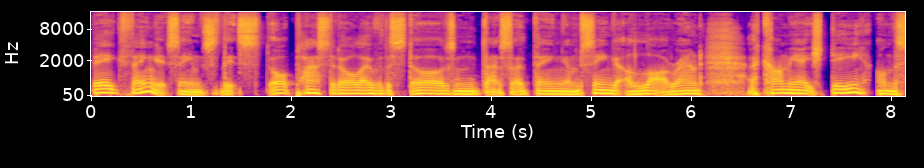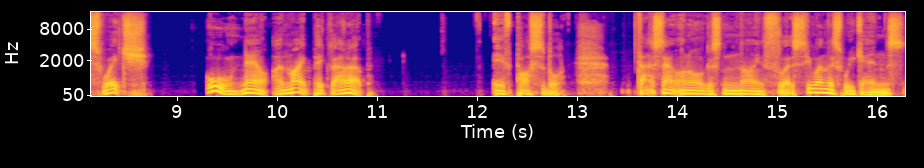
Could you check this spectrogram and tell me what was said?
big thing, it seems. It's all plastered all over the stores and that sort of thing. I'm seeing it a lot around. Okami HD on the Switch. Oh, now I might pick that up if possible. That's out on August 9th. Let's see when this week ends.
